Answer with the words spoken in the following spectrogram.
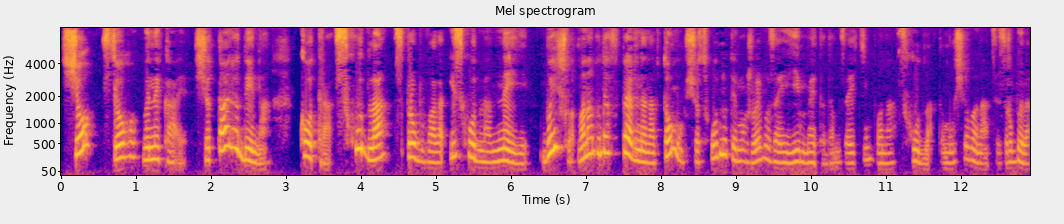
Що з цього виникає? Що та людина, котра схудла, спробувала і схудла в неї вийшло, вона буде впевнена в тому, що схуднути можливо за її методом, за яким вона схудла, тому що вона це зробила.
